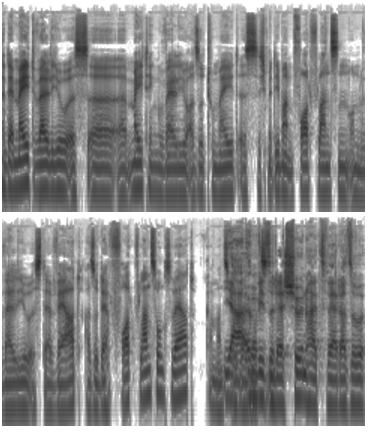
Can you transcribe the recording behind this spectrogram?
Der Mate Value ist äh, äh, Mating Value, also to mate ist sich mit jemandem fortpflanzen und Value ist der Wert, also der Fortpflanzungswert, kann man so Ja, irgendwie so der Schönheitswert, also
